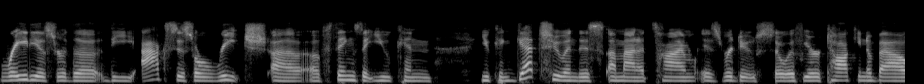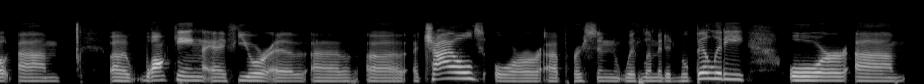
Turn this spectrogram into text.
radius or the the axis or reach of things that you can you can get to in this amount of time is reduced so if you're talking about um, uh, walking if you're a, a, a, child or a person with limited mobility or um,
